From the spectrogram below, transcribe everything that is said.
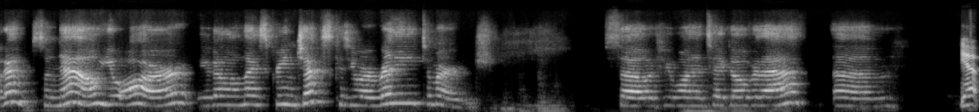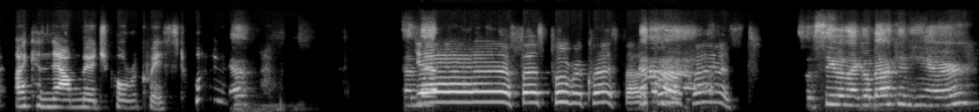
Okay, so now you are, you got all nice green checks because you are ready to merge. So if you want to take over that. Um, yep, I can now merge pull request. Yeah. And yeah, then, first pull request, first yeah. pull request. So see when I go back in here,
